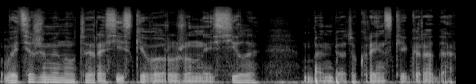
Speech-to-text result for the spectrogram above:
В эти же минуты российские вооруженные силы бомбят украинские города.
